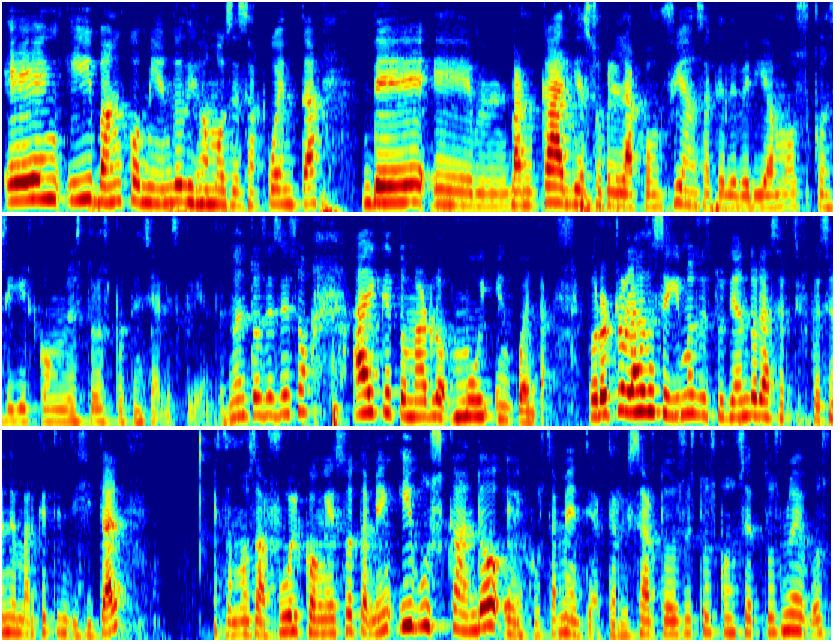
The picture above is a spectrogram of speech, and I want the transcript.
en, y van comiendo, digamos, esa cuenta de em, bancaria sobre la confianza que deberíamos conseguir con nuestros potenciales clientes. ¿no? Entonces eso hay que tomarlo muy en cuenta. Por otro lado, seguimos estudiando la certificación de marketing digital Estamos a full con eso también y buscando eh, justamente aterrizar todos estos conceptos nuevos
